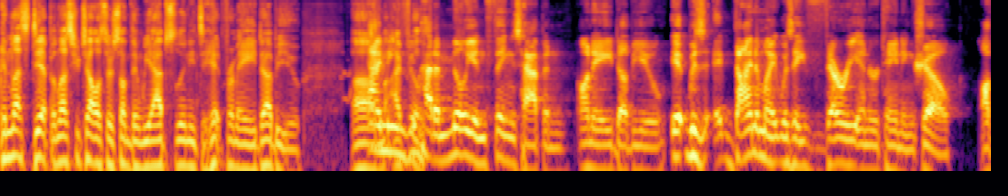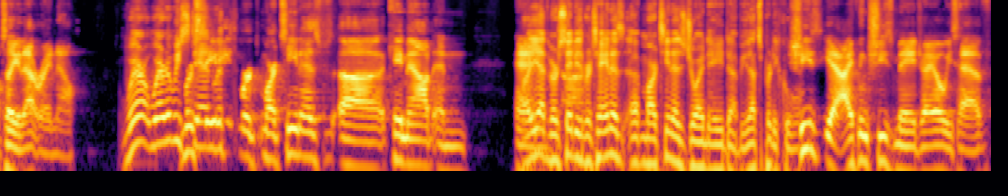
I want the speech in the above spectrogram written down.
unless Dip, unless you tell us there's something we absolutely need to hit from AEW. Um, I mean, feel you had a million things happen on AEW. It was Dynamite was a very entertaining show. I'll tell you that right now. where where do we stand with? Mercedes Martinez uh, came out and, and oh yeah, Mercedes uh, Martinez uh, Martinez joined AEW. That's pretty cool. she's yeah, I think she's mage. I always have.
